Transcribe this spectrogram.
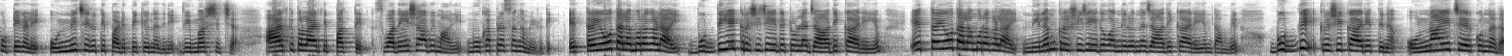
കുട്ടികളെ ഒന്നിച്ചിരുത്തി പഠിപ്പിക്കുന്നതിനെ വിമർശിച്ച് ആയിരത്തി തൊള്ളായിരത്തി പത്തിൽ സ്വദേശാഭിമാനി മുഖപ്രസംഗം എഴുതി. എത്രയോ തലമുറകളായി ബുദ്ധിയെ കൃഷി ചെയ്തിട്ടുള്ള ജാതിക്കാരെയും എത്രയോ തലമുറകളായി നിലം കൃഷി ചെയ്തു വന്നിരുന്ന ജാതിക്കാരെയും തമ്മിൽ ബുദ്ധി കൃഷിക്കാര്യത്തിന് ഒന്നായി ചേർക്കുന്നത്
